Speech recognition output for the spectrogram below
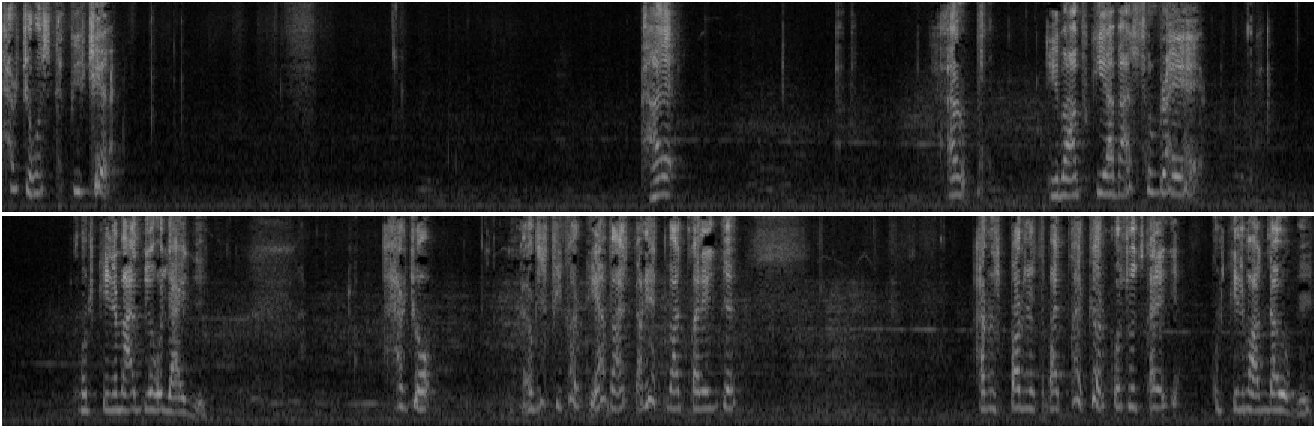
और जो उसके पीछे है। और इमाम की आवाज़ सुन रहे हैं, उनकी नमाज़ भी हो जाएगी। हर जो लाउड स्पीकर की आवाज़ पर एतमाद करेंगे। और उस पर एतमाद करके और कोशिश करेंगे, उनकी ना होगी।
